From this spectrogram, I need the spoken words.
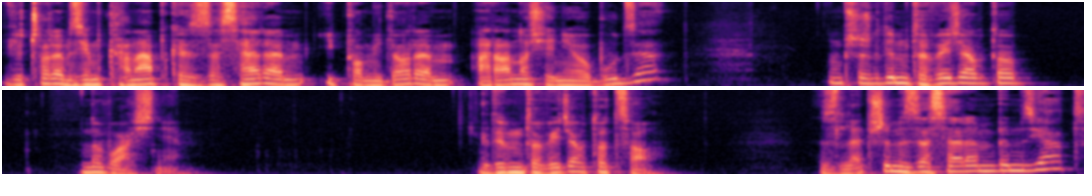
Wieczorem zjem kanapkę z zeserem i pomidorem, a rano się nie obudzę? No przecież gdybym to wiedział, to... No właśnie. Gdybym to wiedział, to co? Z lepszym zeserem bym zjadł?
